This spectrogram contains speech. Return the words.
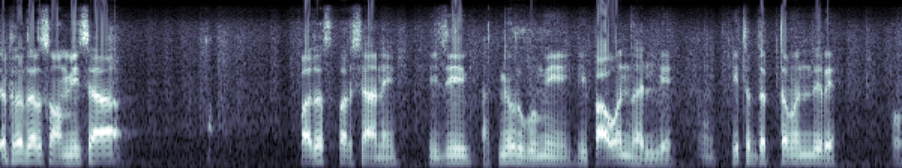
चक्रधर स्वामीच्या पदस्पर्शाने ही जी हत्नूर भूमी ही पावन झालेली आहे इथं दत्त मंदिर आहे. हो.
